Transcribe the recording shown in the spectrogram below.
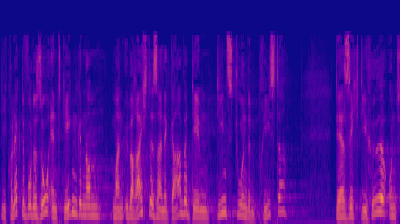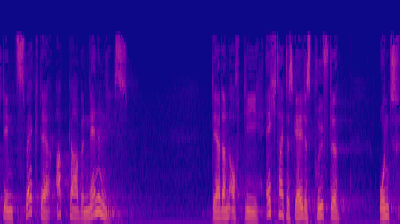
die Kollekte wurde so entgegengenommen, man überreichte seine Gabe dem diensttuenden Priester, der sich die Höhe und den Zweck der Abgabe nennen ließ, der dann auch die Echtheit des Geldes prüfte und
